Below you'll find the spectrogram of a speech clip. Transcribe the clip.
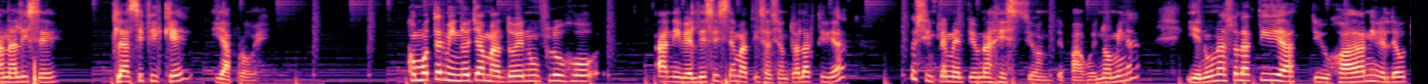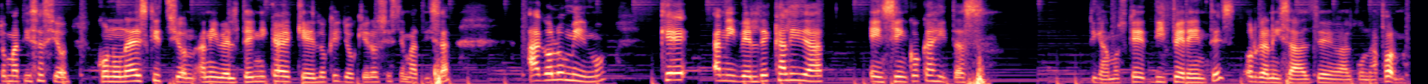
analicé, clasifiqué y aprobé. ¿Cómo termino llamando en un flujo a nivel de sistematización toda la actividad? Pues simplemente una gestión de pago en nómina y en una sola actividad dibujada a nivel de automatización con una descripción a nivel técnica de qué es lo que yo quiero sistematizar. Hago lo mismo que a nivel de calidad en cinco cajitas, digamos que diferentes, organizadas de alguna forma.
